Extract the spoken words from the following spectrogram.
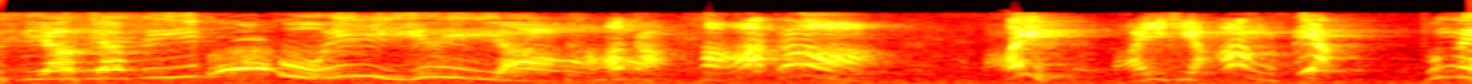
小小多美呀！哈嘎哈嘎，来来下昂下，聪明。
